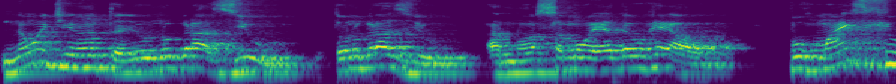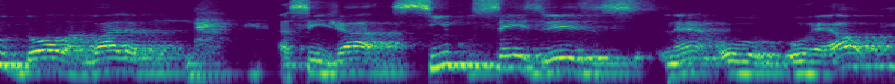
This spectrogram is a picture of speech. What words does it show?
não adianta eu no Brasil, estou no Brasil, a nossa moeda é o real. Por mais que o dólar valha assim já cinco, seis vezes né, o, o real,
